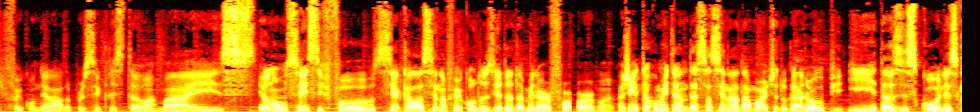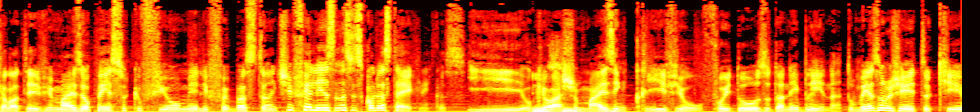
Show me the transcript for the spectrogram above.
que foi condenada por ser cristã, mas eu não sei se for se aquela cena foi conduzida da melhor forma. A gente tá comentando dessa cena da morte do Garup e das escolhas que ela teve, mas eu penso que o filme ele foi bastante feliz nas escolhas técnicas. E o que Sim, eu sim. acho mais incrível foi do uso da neblina. Do mesmo jeito que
